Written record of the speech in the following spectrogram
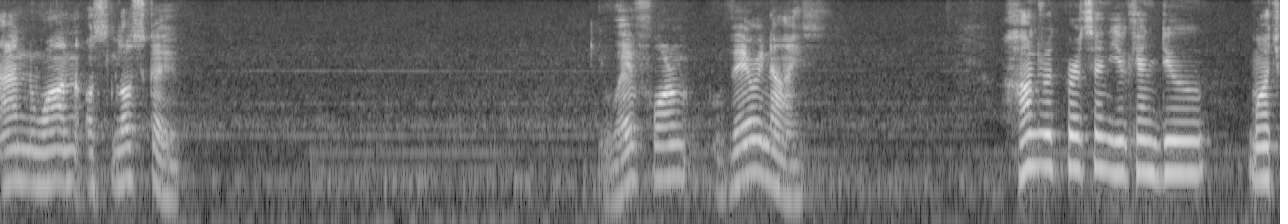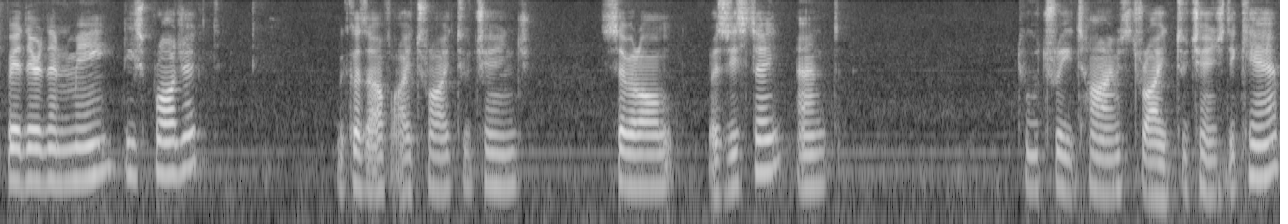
and one oscilloscope. Waveform very nice. 100% you can do much better than me this project because of I try to change several resistor and two three times try to change the cap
